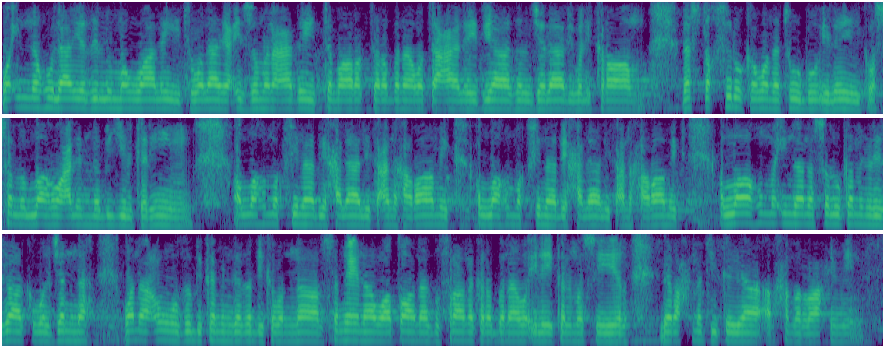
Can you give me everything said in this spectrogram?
وإنه لا يذل من واليت ولا يعز من عاديت. تباركت ربنا وتعاليت. يا ذا الجلال والإكرام. نستغفرك ونتوب إليك. وصلى الله على النبي الكريم. اللهم اكفنا بحلالك عن حرامك. اللهم اكفنا بحلالك عن حرامك. حرامك اللهم إنا نسألك من رضاك والجنة ونعوذ بك من غضبك والنار. سمعنا وأطعنا غفرانك ربنا وإليك المصير. برحمتك يا أرحم الراحمين.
